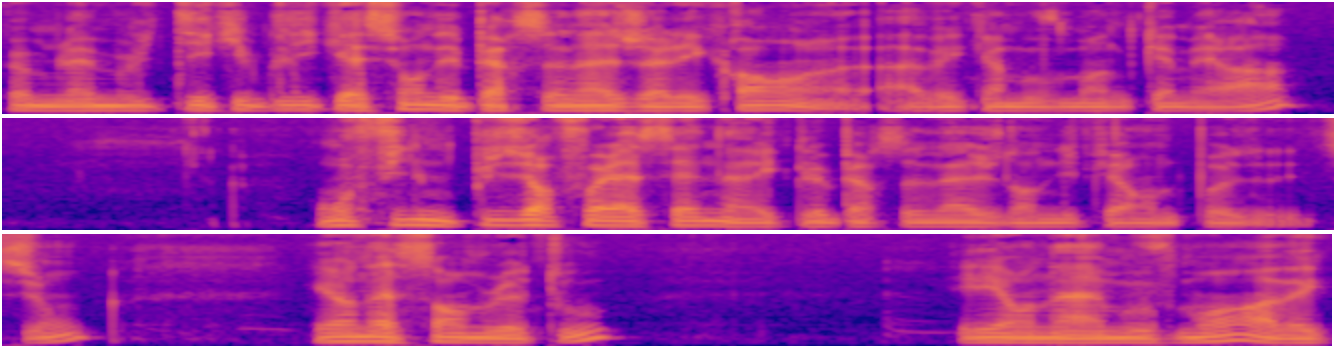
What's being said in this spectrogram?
comme la multiplication des personnages à l'écran euh, avec un mouvement de caméra. On filme plusieurs fois la scène avec le personnage dans différentes positions et on assemble tout. Et on a un mouvement avec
